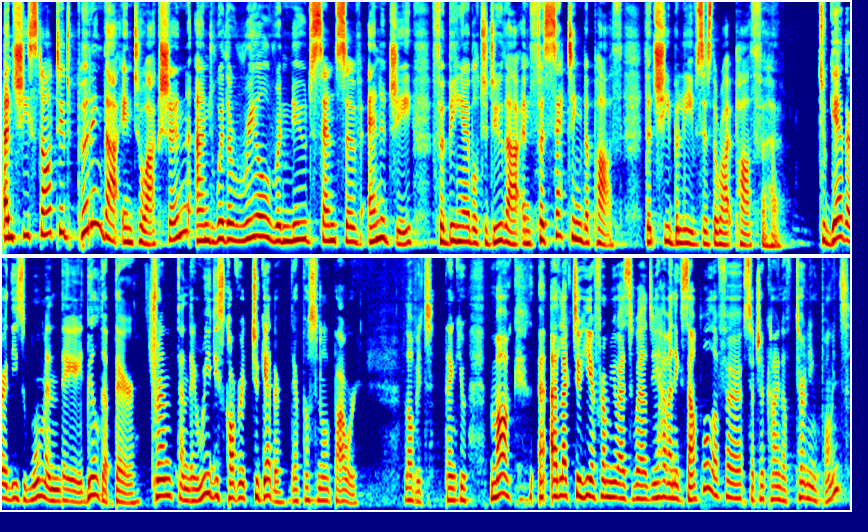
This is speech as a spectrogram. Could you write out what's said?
And she started putting that into action and with a real renewed sense of energy for being able to do that and for setting the path that she believes is the right path for her. Together these women they build up their strength and they rediscover together their personal power. Love it. Thank you. Marc i'd like to hear from you as well. Do you have an example of uh, such a kind of turning point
